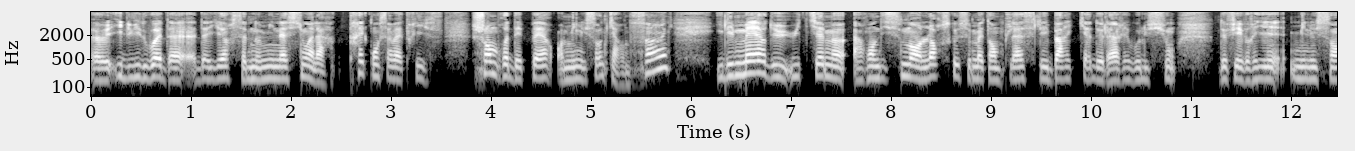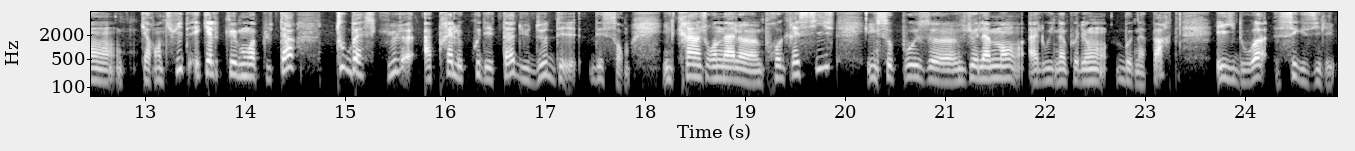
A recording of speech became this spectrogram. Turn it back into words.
il lui doit d'ailleurs sa nomination à la très conservatrice Chambre des Pairs en 1845. Il est maire du 8e arrondissement lorsque se mettent en place les barricades de la Révolution de février 1848 et quelques mois plus tard, tout bascule après le coup d'État du 2 décembre. Il crée un journal euh, progressiste, il s'oppose euh, violemment à Louis-Napoléon Bonaparte et il doit s'exiler.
